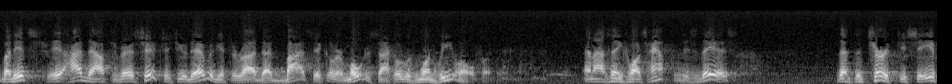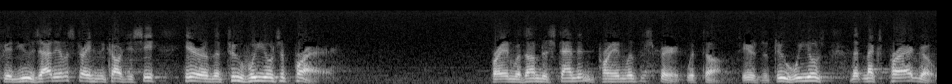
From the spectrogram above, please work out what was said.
But it's, I doubt it's very serious that you'd ever get to ride that bicycle or motorcycle with one wheel off of it. And I think what's happened is this, that the church, you see, if you'd use that illustration, because you see, here are the two wheels of prayer. Praying with understanding, praying with the Spirit, with tongues. Here's the two wheels that makes prayer go.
